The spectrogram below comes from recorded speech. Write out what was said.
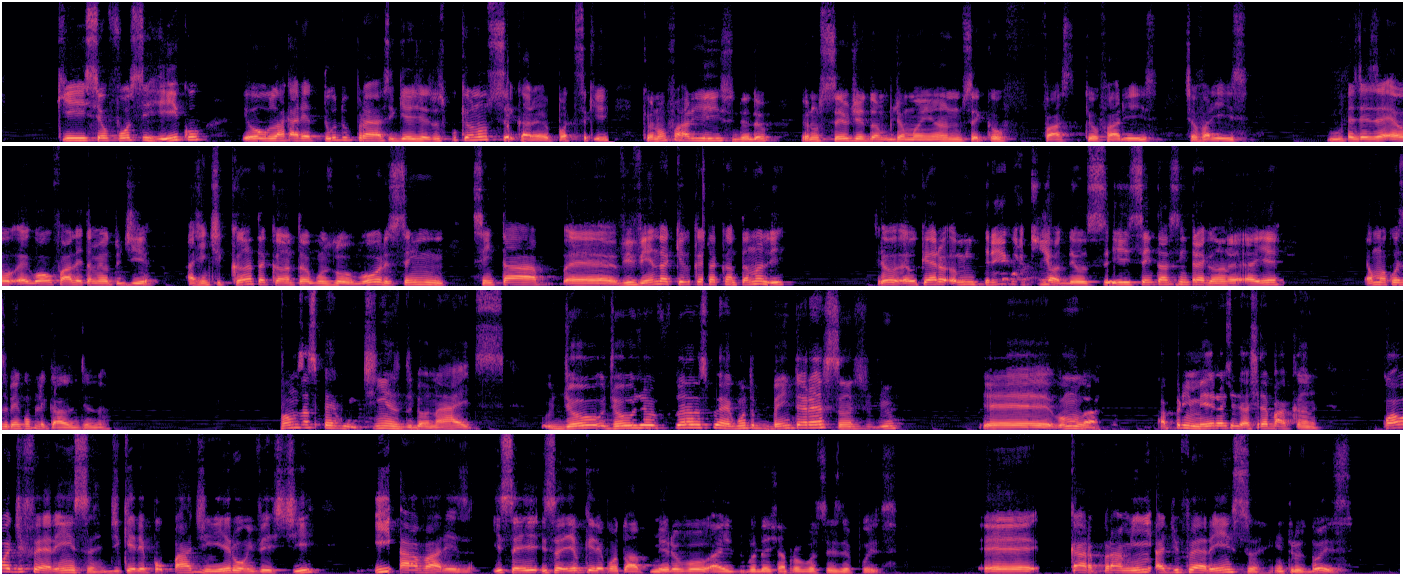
que se eu fosse rico, eu largaria tudo para seguir Jesus, porque eu não sei, cara. Pode ser que, que eu não faria isso, entendeu? Eu não sei o dia de amanhã, não sei que eu faço, que eu faria isso, se eu faria isso. Muitas vezes é, é igual eu falei também outro dia. A gente canta, canta alguns louvores sem sem estar tá, é, vivendo aquilo que a gente está cantando ali. Eu, eu quero, eu me entrego aqui, ó, Deus, e sem estar tá se entregando. Aí é, é uma coisa bem complicada, entendeu? Vamos às perguntinhas do Donaites. O Joe, o Joe já fez umas perguntas bem interessantes, viu? É, vamos lá. A primeira achei, achei bacana. Qual a diferença de querer poupar dinheiro ou investir e a avareza? Isso aí, isso aí eu queria contar primeiro, eu vou, aí vou deixar para vocês depois. É, cara, para mim a diferença entre os dois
